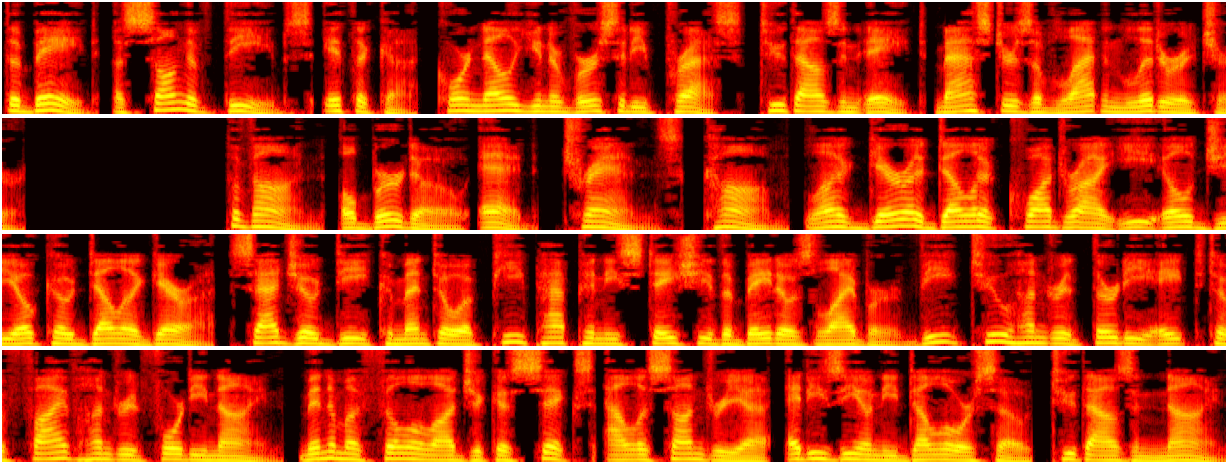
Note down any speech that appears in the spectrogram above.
Thebaid, A Song of Thebes Ithaca, Cornell University Press, 2008 Masters of Latin Literature Pavan, Alberto ed., trans, com, La Guerra della Quadra e il Gioco della Guerra, Saggio di commento a P. Papini Stati Thebaidos Liber v 238–549, Minima Philologica 6 Alessandria, Edizioni dell'Orso, 2009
